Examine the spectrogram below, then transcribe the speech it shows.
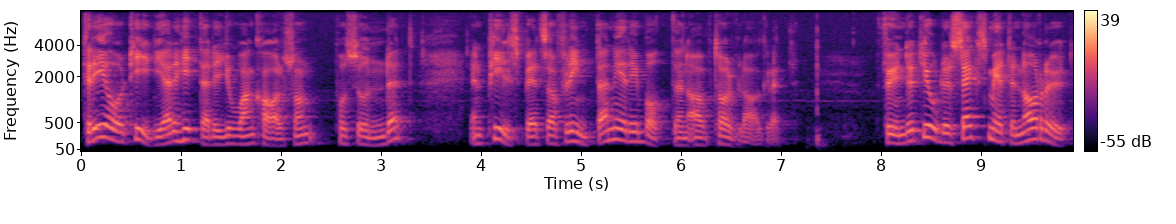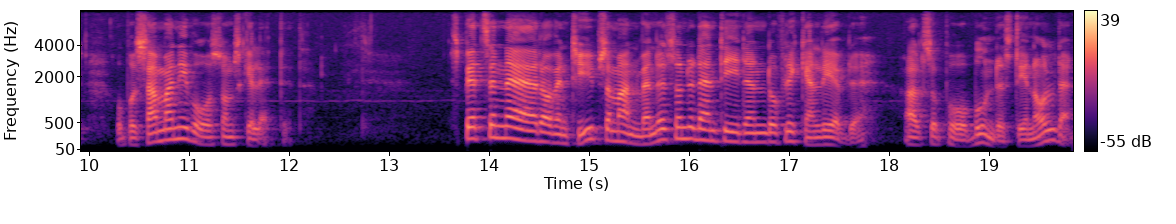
Tre år tidigare hittade Johan Karlsson på sundet en pilspets av flinta nere i botten av torvlagret. Fyndet gjordes sex meter norrut och på samma nivå som skelettet. Spetsen är av en typ som användes under den tiden då flickan levde, alltså på bondestenåldern.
